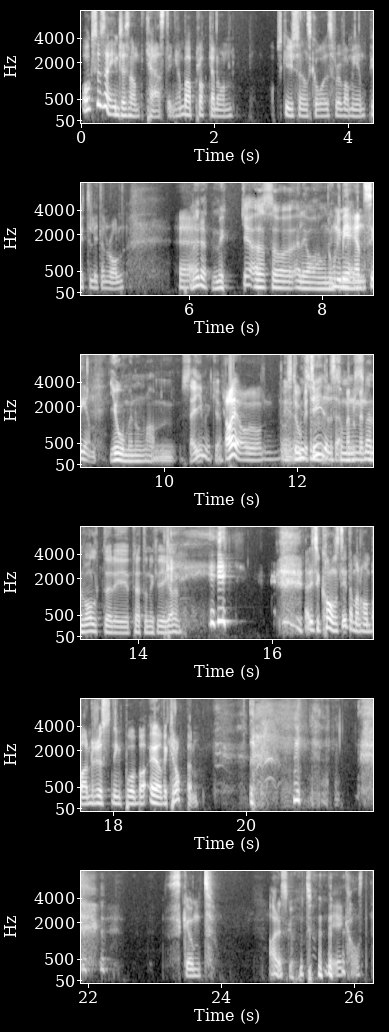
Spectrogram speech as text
Också så här intressant casting. Han bara plockar någon obskyr svensk skådis för att vara med i en pytteliten roll. Hon Eh, är rätt mycket, alltså, eller ja, hon är, hon är med i en scen. Jo, men hon har, säger mycket. Ja, ja, och, och Hon stor är betydelse. Som, men, som men Sven Wollter i Trettonde krigaren. det är så konstigt när man har bara en rustning på bara överkroppen. Skumt. Ja, det är skumt. Det är konstigt.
